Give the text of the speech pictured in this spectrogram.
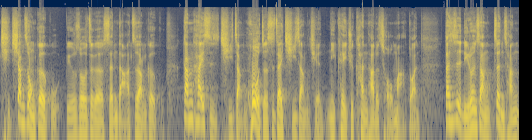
像这种个股，比如说这个神达这样个股，刚开始起涨或者是在起涨前，你可以去看它的筹码端。但是理论上，正常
